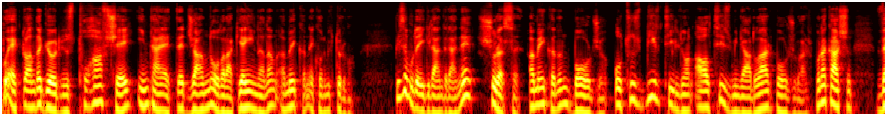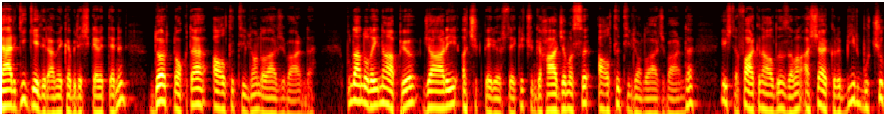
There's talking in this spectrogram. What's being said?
Bu ekranda gördüğünüz tuhaf şey internette canlı olarak yayınlanan Amerika'nın ekonomik durumu. Bizi burada ilgilendiren ne? Şurası. Amerika'nın borcu. 31 trilyon 600 milyar dolar borcu var. Buna karşın vergi geliri Amerika Birleşik Devletleri'nin 4.6 trilyon dolar civarında. Bundan dolayı ne yapıyor? Cari açık veriyor sürekli. Çünkü harcaması 6 trilyon dolar civarında. İşte farkını aldığınız zaman aşağı yukarı 1,5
